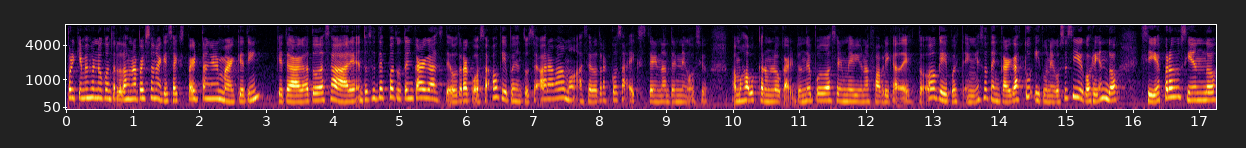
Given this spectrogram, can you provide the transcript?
¿por qué mejor no contratas a una persona que sea experta en el marketing, que te haga toda esa área? Entonces, después tú te encargas de otra cosa. Ok, pues entonces ahora vamos a hacer otras cosas externas del negocio. Vamos a buscar un local. ¿Dónde puedo hacer maybe una fábrica de esto? Ok, pues en eso te encargas tú y tu negocio sigue corriendo, sigues produciendo,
